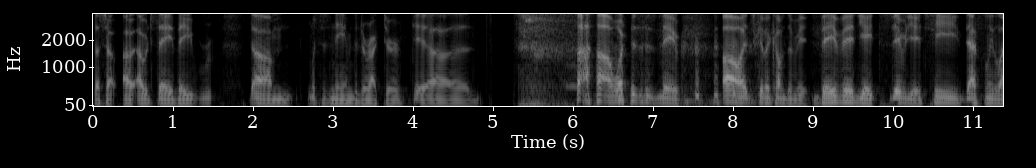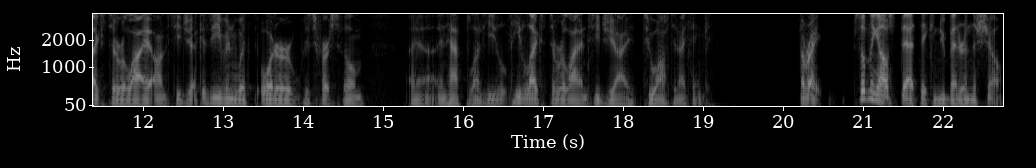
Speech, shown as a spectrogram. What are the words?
That's how I, I would say they, um, what's his name, the director? Uh, what is his name? Oh, it's going to come to me. David Yates. David Yates. He definitely likes to rely on CGI because even with Order, his first film, uh, in Half Blood, he he likes to rely on CGI too often. I think. All right. Something else that they can do better in the show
